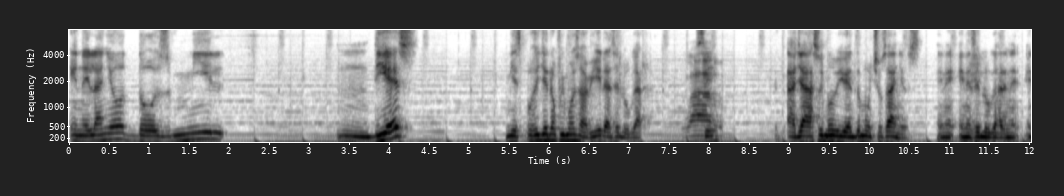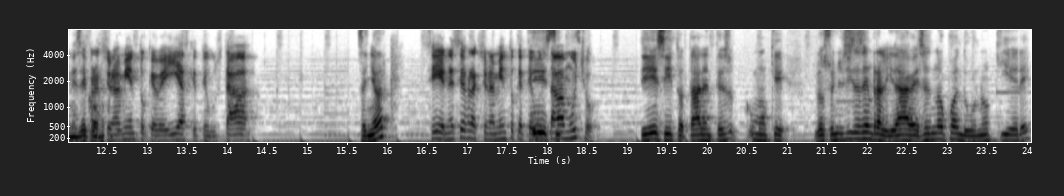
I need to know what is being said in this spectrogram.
en el año 2010, mi esposa y yo no fuimos a vivir a ese lugar. Wow. Allá estuvimos viviendo muchos años en, ese lugar, en, ese, ese fraccionamiento que veías que te gustaba. Señor. Sí, en ese fraccionamiento que te gustaba mucho. Sí, sí, total. Entonces, como que los sueños sí se hacen realidad, a veces no cuando uno quiere,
